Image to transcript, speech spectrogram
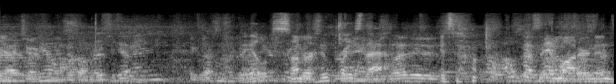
Yeah, two commanded on this. Exactly. Veil of Summer. Who plays that? It's modern and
